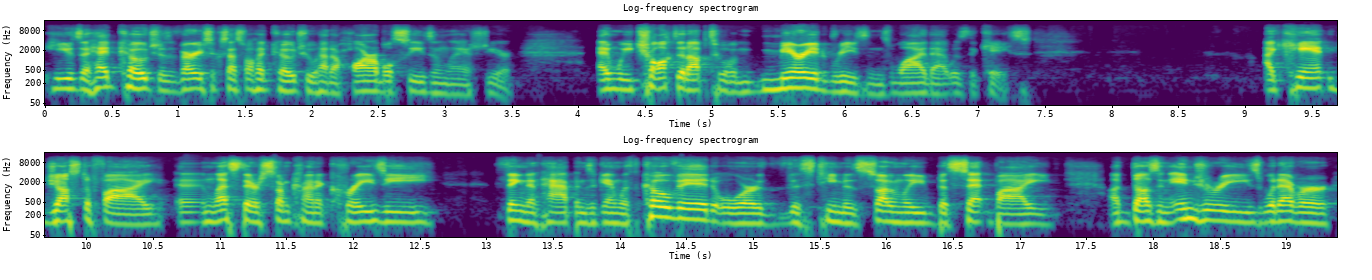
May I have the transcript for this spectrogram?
he was a head coach, is a very successful head coach who had a horrible season last year. And we chalked it up to a myriad reasons why that was the case. I can't justify unless there's some kind of crazy thing that happens again with COVID or this team is suddenly beset by a dozen injuries, whatever,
